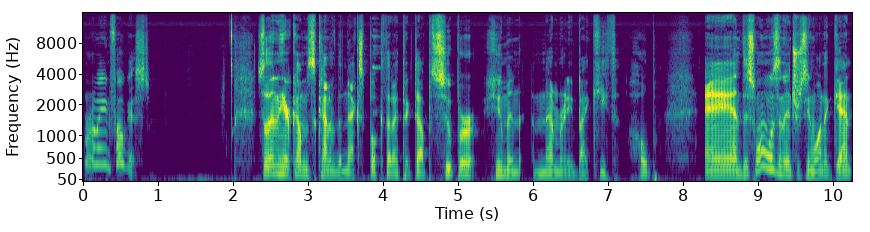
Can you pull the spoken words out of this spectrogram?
remain focused. So then here comes kind of the next book that I picked up Superhuman Memory by Keith Hope. And this one was an interesting one. Again,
